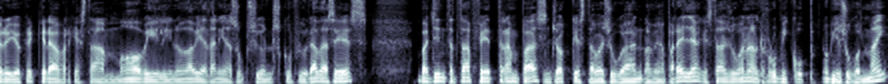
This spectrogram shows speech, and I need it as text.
però jo crec que era perquè estava en mòbil i no devia tenir les opcions configurades, és vaig intentar fer trampes, un joc que estava jugant la meva parella, que estava jugant al Rummikub. No havia jugat mai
